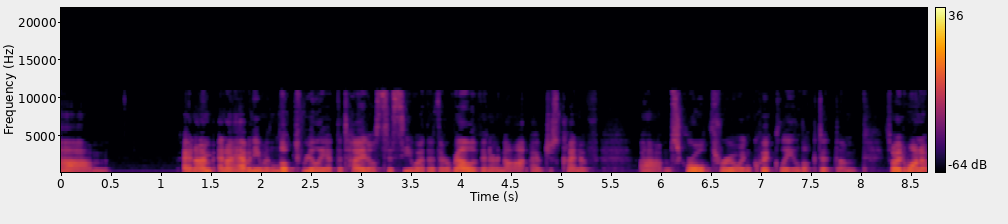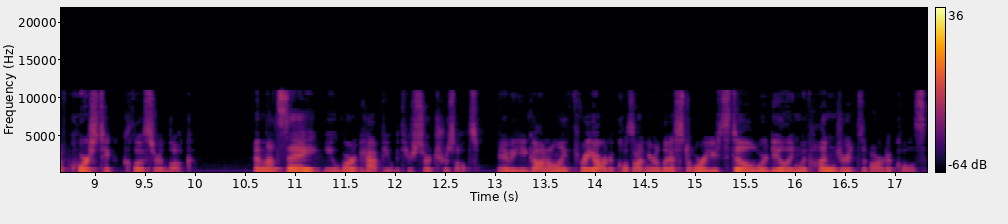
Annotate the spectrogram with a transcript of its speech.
Um, and I'm and I haven't even looked really at the titles to see whether they're relevant or not. I've just kind of um, scrolled through and quickly looked at them. So I'd want to, of course, take a closer look. And let's say you weren't happy with your search results. Maybe you got only three articles on your list, or you still were dealing with hundreds of articles.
